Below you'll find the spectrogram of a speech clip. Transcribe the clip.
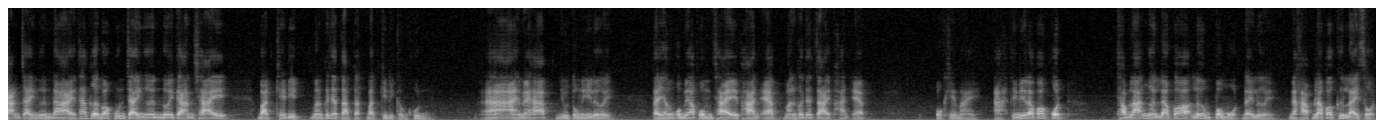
การจ่ายเงินได้ ถ้าเกิดว่าคุณจ่ายเงินโดยการใช้บัตรเครดิต มันก็จะตัดจากบัตรเครดิตของคุณอ่าเห็นไหมครับ อยู่ตรงนี้เลย แต่ของผมเนี่ยผมใช้ผ่านแอป มันก็จะจ่ายผ่านแอป โอเคไหมอะทีนี้เราก็กดชำระเงินแล้วก็เริ่มโปรโมทได้เลยนะครับ แล้วก็ขึ้นไลฟ์สด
